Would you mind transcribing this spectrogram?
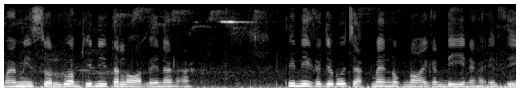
มามีส่วนร่วมที่นี่ตลอดเลยนะคะ ที่นี่เขาจะรู้จักแม่นกน้อยกันดีนะคะเอซี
